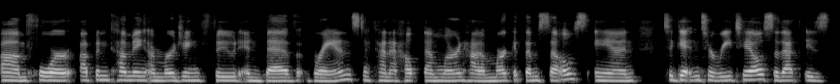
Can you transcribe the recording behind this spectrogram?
um, for up and coming emerging food and bev brands to kind of help them learn how to market themselves and to get into retail. So that is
